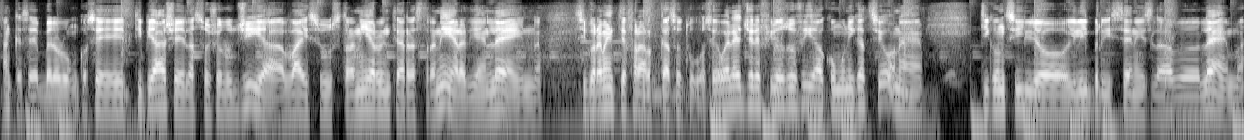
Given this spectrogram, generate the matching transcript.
anche se è bello lungo. Se ti piace la sociologia, vai su Straniero in terra straniera di Anne Lane, sicuramente farà il caso tuo. Se vuoi leggere filosofia o comunicazione, ti consiglio i libri di Stanislav Lem.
